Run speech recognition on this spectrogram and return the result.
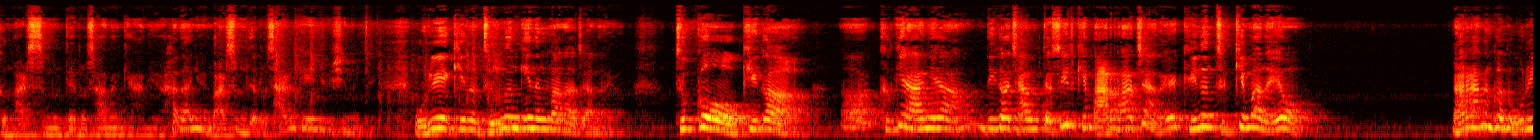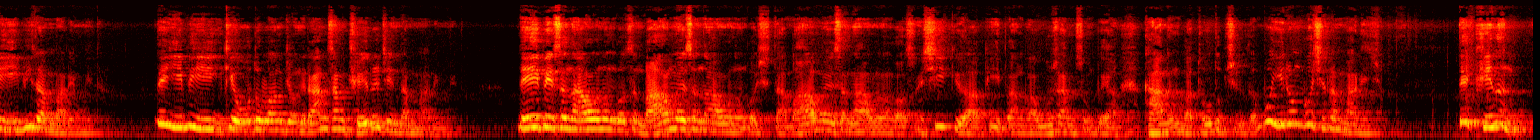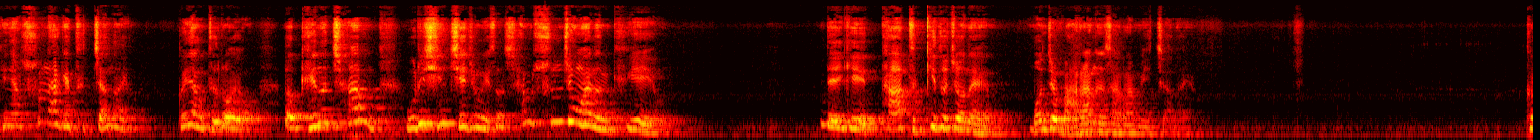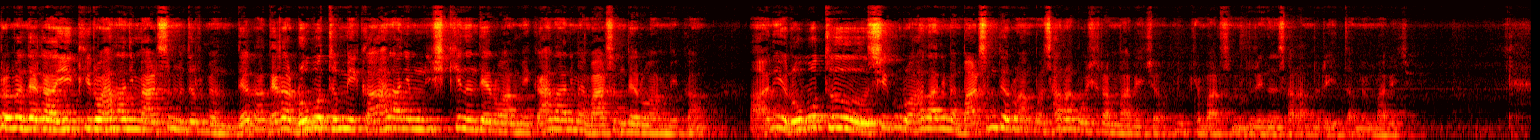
그 말씀대로 사는 게 아니에요. 하나님의 말씀대로 살게 해주시는 거예요. 우리의 귀는 듣는 기능만 하잖아요. 듣고 귀가 어, 그게 아니야. 네가 잘못돼서 이렇게 말을 하지 않아요. 귀는 듣기만 해요. 말하는 건 우리 입이란 말입니다. 근데 입이 이게 오도방정이라 항상 죄를 진단 말입니다. 내 입에서 나오는 것은 마음에서 나오는 것이다. 마음에서 나오는 것은 시기와 비방과 우상숭배와 가능과 도둑질과 뭐 이런 것이란 말이죠. 내 귀는 그냥 순하게 듣잖아요. 그냥 들어요. 어, 귀는 참 우리 신체 중에서 참 순종하는 귀예요. 근데 이게 다 듣기도 전에 먼저 말하는 사람이 있잖아요. 그러면 내가 이 귀로 하나님 말씀을 들으면 내가 내가 로봇입니까? 하나님 시키는 대로 합니까? 하나님의 말씀대로 합니까? 아니 로봇식으로 하나님의 말씀대로 한번 살아보시란 말이죠. 그렇게 말씀드리는 사람들이 있다면 말이죠.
